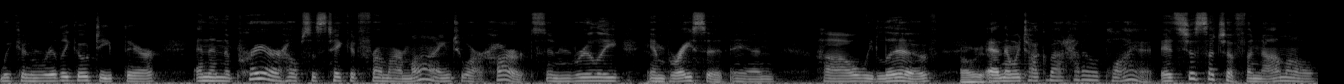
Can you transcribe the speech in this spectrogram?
we can really go deep there. And then the prayer helps us take it from our mind to our hearts and really embrace it and how we live. Oh, yeah. And then we talk about how to apply it. It's just such a phenomenal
